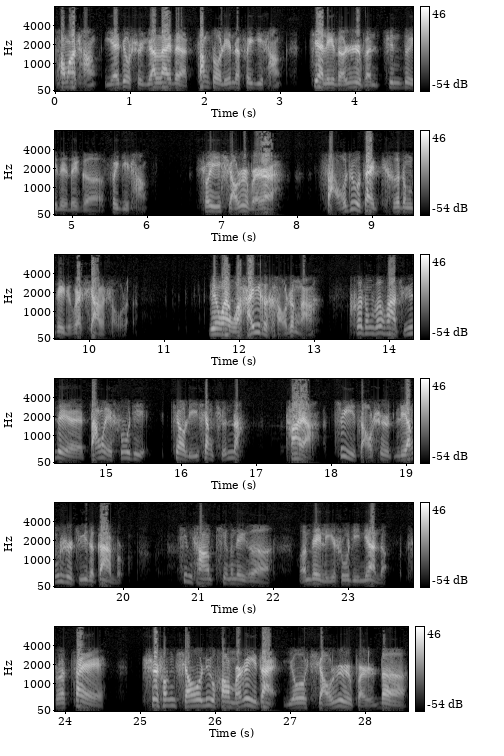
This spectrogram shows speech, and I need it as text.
跑马场，也就是原来的张作霖的飞机场，建立了日本军队的那个飞机场，所以小日本啊，早就在河东这地块下了手了。另外，我还一个考证啊，河东文化局的党委书记叫李向群呐，他呀最早是粮食局的干部，经常听那个我们这李书记念叨，说在赤峰桥六号门一带有小日本的。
